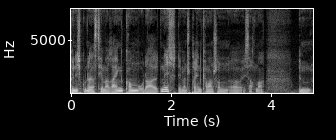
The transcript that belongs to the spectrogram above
bin ich gut in das Thema reingekommen oder halt nicht. Dementsprechend kann man schon, äh, ich sag mal, im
